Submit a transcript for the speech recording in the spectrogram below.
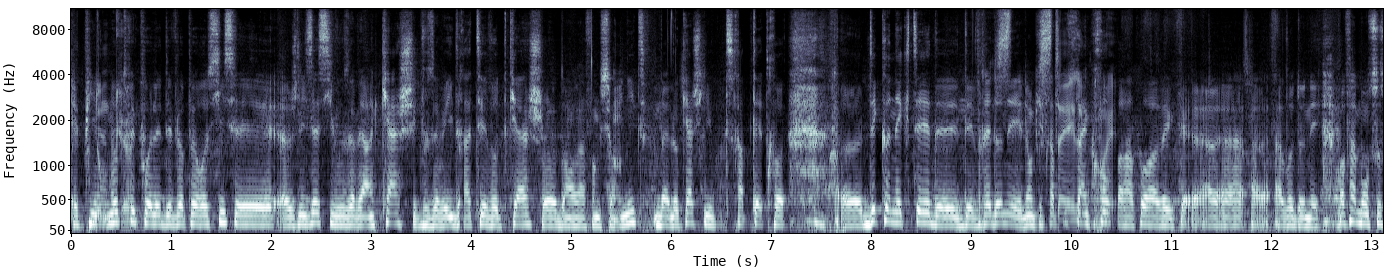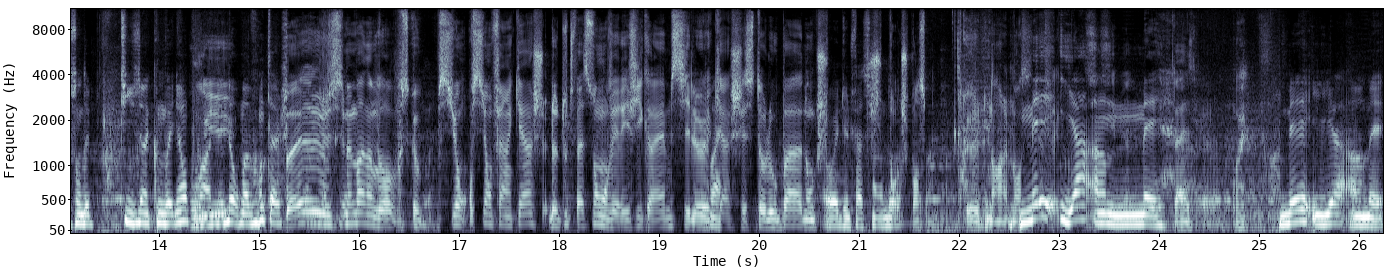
Et puis un autre euh, truc pour les développeurs aussi, c'est, euh, je disais, si vous avez un cache et que vous avez hydraté votre cache euh, dans la fonction init, ben, le cache il sera peut-être euh, déconnecté des, des vraies données, donc il sera plus Style, synchro ouais. par rapport avec euh, à, à- à vos données. Enfin bon, ce sont des petits inconvénients pour Oui. un énorme avantage. Ouais, je sais même pas, non, parce que si on, si on fait un cache, de toute façon, on vérifie quand même si le Ouais. cache est stall ou pas. Donc, je, Ouais, d'une façon je, pense- je pense que normalement. c'est Mais il y a un mais. Ouais. Mais il y a un mais.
